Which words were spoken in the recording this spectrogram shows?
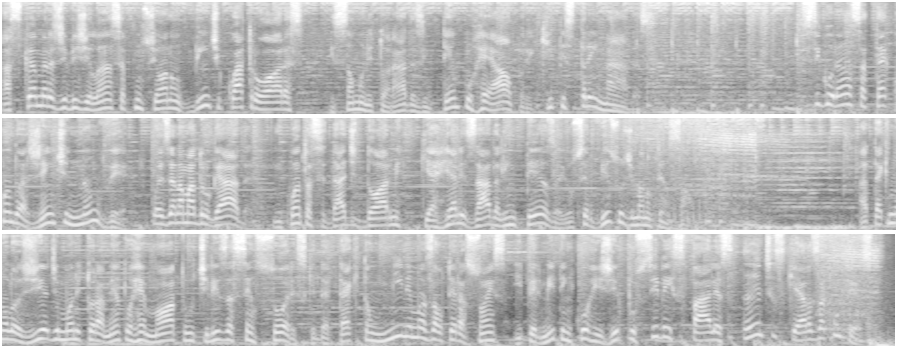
as câmeras de vigilância funcionam 24 horas e são monitoradas em tempo real por equipes treinadas. Segurança até quando a gente não vê, pois é na madrugada, enquanto a cidade dorme, que é realizada a limpeza e os serviços de manutenção. A tecnologia de monitoramento remoto utiliza sensores que detectam mínimas alterações e permitem corrigir possíveis falhas antes que elas aconteçam.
